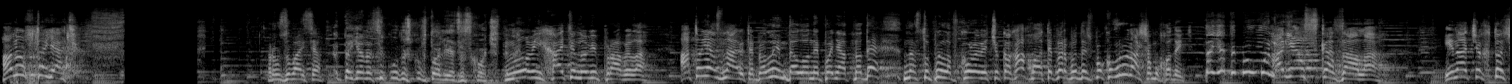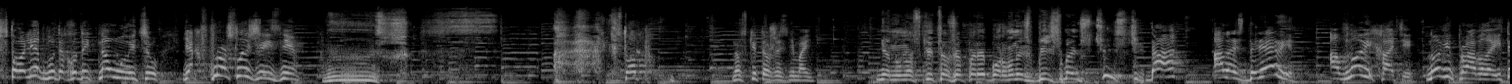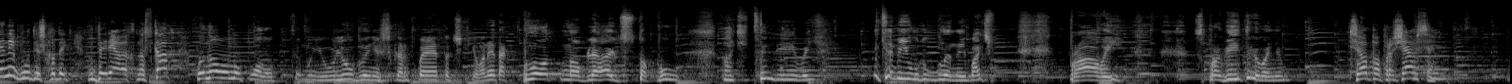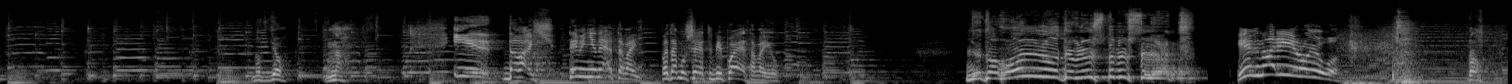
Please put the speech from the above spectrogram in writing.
Ану стоять! Розувайся. Та я на секундочку в туалет заскочу. В новій хаті нові правила. А то я знаю тебе, линдало непонятно де, наступила в коров'ячу какаху, а тепер будеш по ковру нашому ходить. Та я тебе умоляю. А я сказала. Іначе хтось в туалет буде ходити на вулицю, як в прошлій житті. Стоп! Носки теж знімай. Ні, ну носки це вже перебор, вони ж більш-менш чисті. Да, але ж дереві, а в новій хаті нові правила, і ти не будеш ходити в деревих носках по новому полу. Це мої улюблені шкарпеточки. Вони так плотно облягають стопу. Бач, це лівий. І це мій улюблений, бач, правий. З провітрюванням. Все, попрощався? Ну, вдё, на. І давай, ти мені не етавай, тому що я тобі поетаваю. Недовольно дивлюсь тобі вслед. Ігнорірую!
